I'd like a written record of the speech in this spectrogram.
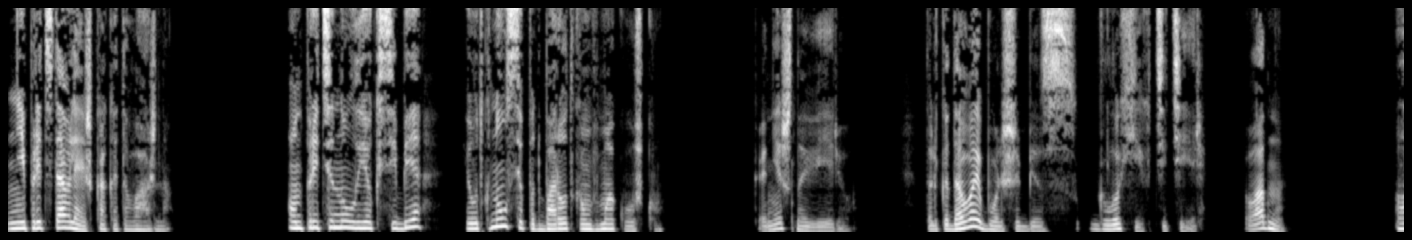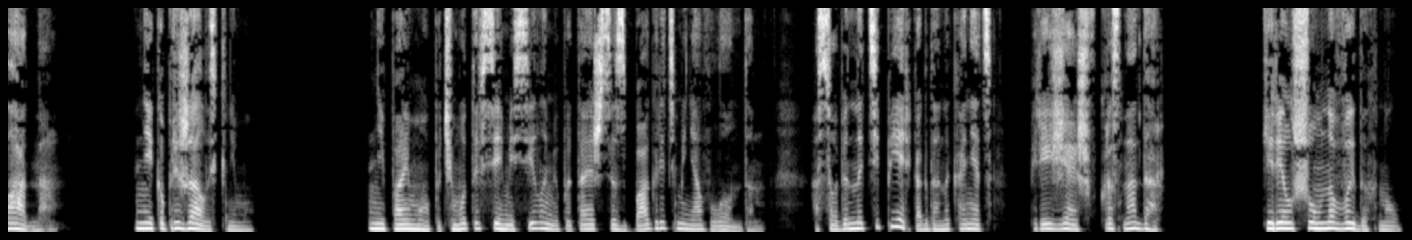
Не представляешь, как это важно». Он притянул ее к себе и уткнулся подбородком в макушку. Конечно, верю. Только давай больше без глухих тетерь. Ладно? Ладно. Ника прижалась к нему. Не пойму, почему ты всеми силами пытаешься сбагрить меня в Лондон. Особенно теперь, когда, наконец, переезжаешь в Краснодар. Кирилл шумно выдохнул.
